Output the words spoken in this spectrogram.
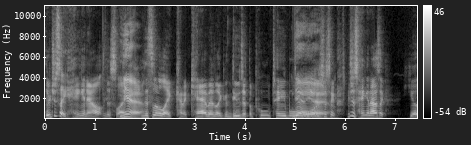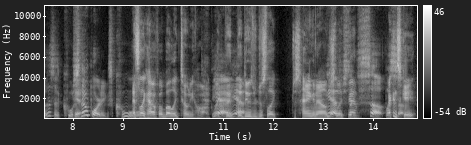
they're just like hanging out in this like Yeah. in this little like kind of cabin, like the dudes at the pool table. Yeah, yeah. It's just like they're just hanging out. It's like, yo, this is cool. Yeah. Snowboarding's cool. It's like how I felt about like Tony Hawk. Like Yeah, the, yeah. the dudes are just like just hanging out. yeah, just like, yeah. like, sup? What's can up? skate.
